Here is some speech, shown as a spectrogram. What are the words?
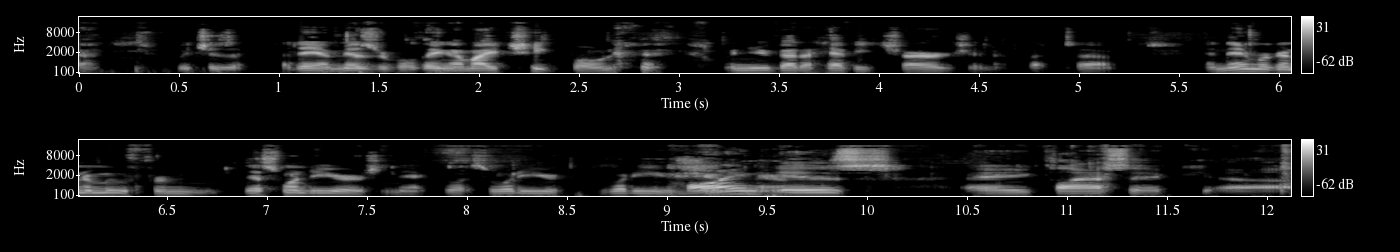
uh, which is a damn miserable thing on my cheekbone when you got a heavy charge in it. But uh, and then we're going to move from this one to yours, Nick. What, so what are you what are you Mine there? is a classic uh,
